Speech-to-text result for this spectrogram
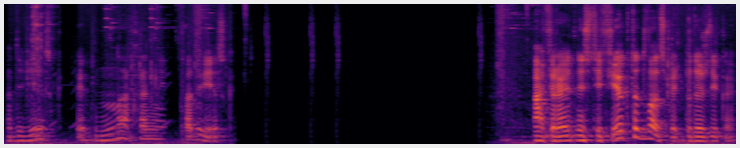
Подвеска. Это нахрен подвеска. А, вероятность эффекта 25, подожди-ка.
